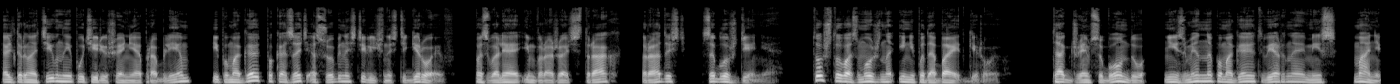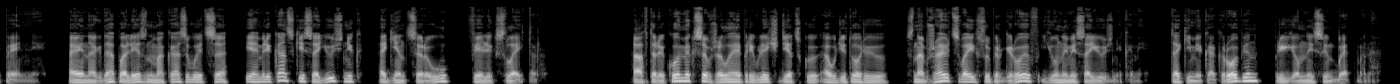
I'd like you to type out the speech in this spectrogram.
альтернативные пути решения проблем и помогают показать особенности личности героев, позволяя им выражать страх, радость, заблуждение. То, что, возможно, и не подобает герою. Так Джеймсу Бонду неизменно помогает верная мисс Мани Пенни, а иногда полезным оказывается и американский союзник, агент ЦРУ Феликс Лейтер. Авторы комиксов, желая привлечь детскую аудиторию, снабжают своих супергероев юными союзниками, такими как Робин, приемный сын Бэтмена.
